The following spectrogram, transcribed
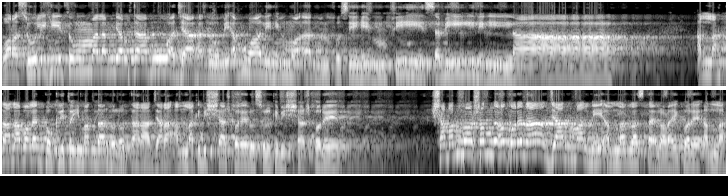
ورسوله ثم لم يرتابوا وجاهدوا بأموالهم وأنفسهم في سبيل الله আল্লাহ তাআলা বলেন, প্রকৃত ইমানদার হলো তারা যারা আল্লাহকে বিশ্বাস করে, রসুলকে বিশ্বাস করে। সামান্য সন্দেহ করে না যান মাল নিয়ে আল্লাহর রাস্তায় লড়াই করে। আল্লাহ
